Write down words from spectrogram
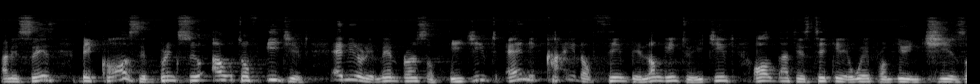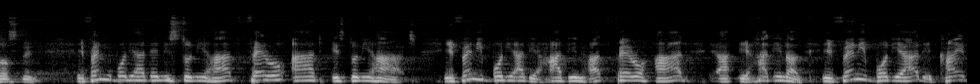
And it says, because it brings you out of Egypt, any remembrance of Egypt, any kind of thing belonging to Egypt, all that is taken away from you in Jesus' name. If anybody had any stony heart, Pharaoh had a stony heart. If anybody had a hardened heart, Pharaoh had uh, a hardened heart. If anybody had a kind,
